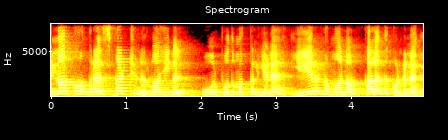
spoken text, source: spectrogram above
என்ஆர் காங்கிரஸ் கட்சி நிர்வாகிகள் ஊர் பொதுமக்கள் என ஏராளமானோர் கலந்து கொண்டனர்.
